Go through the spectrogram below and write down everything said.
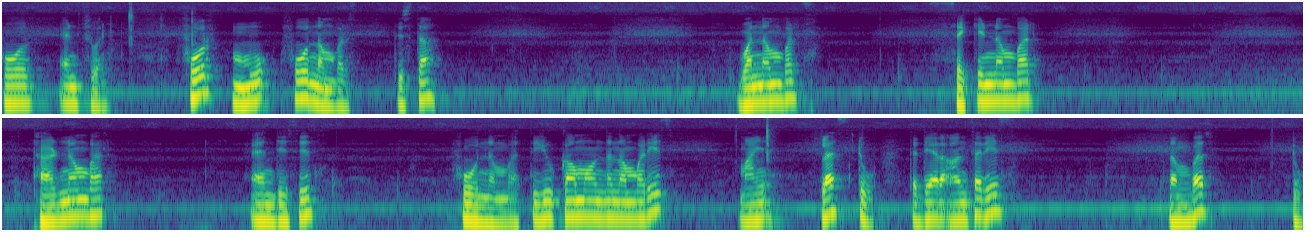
4 and so on. Four four numbers. This the one numbers second number third number and this is fourth number. So you come on the number is minus plus 2 so their answer is number 2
